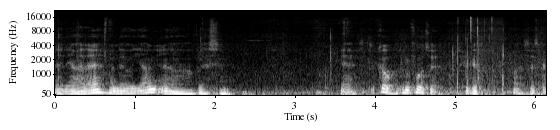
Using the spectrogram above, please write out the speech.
There they are there when they were young. Oh, bless them. Yeah, cool. Looking forward to it. It's good. So let's go.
